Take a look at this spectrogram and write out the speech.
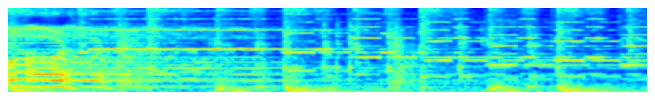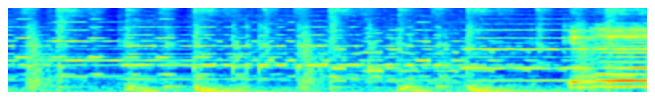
રોડ. કે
